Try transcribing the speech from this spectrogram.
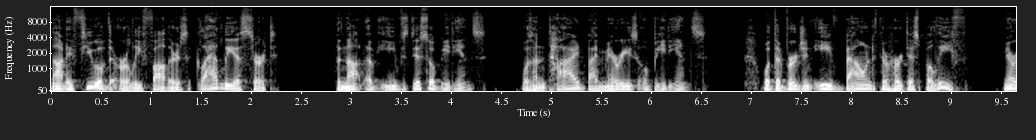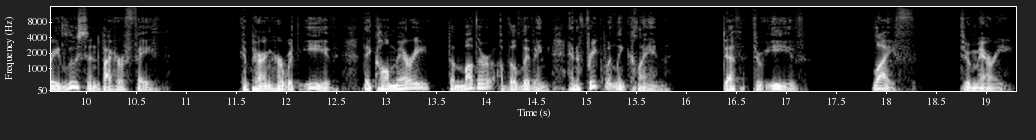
not a few of the early fathers gladly assert the knot of Eve's disobedience was untied by Mary's obedience. What the Virgin Eve bound through her disbelief, Mary loosened by her faith. Comparing her with Eve, they call Mary the mother of the living and frequently claim death through Eve, life through Mary.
